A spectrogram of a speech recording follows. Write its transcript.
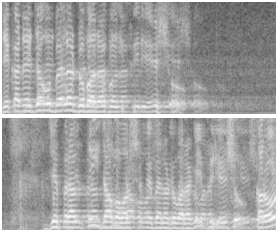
যেখানে যাও বেলা ডোবার আগে ফিরে এসো। যে প্রান্তেই যাও বাবার সঙ্গে বেলা ডোবার আগে ফিরে এসো। কারণ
